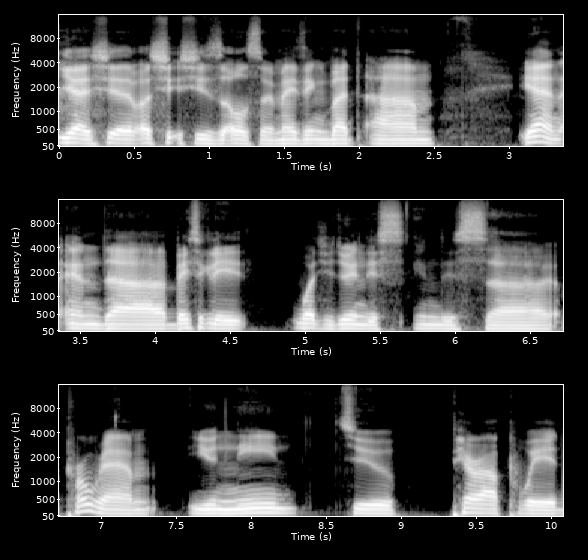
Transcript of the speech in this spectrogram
yeah, she, well, she, she's also amazing. But um, yeah, and, and uh, basically, what you do in this in this uh, program, you need to pair up with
